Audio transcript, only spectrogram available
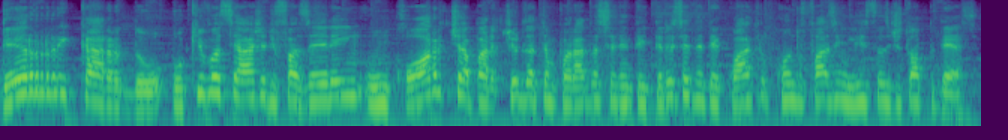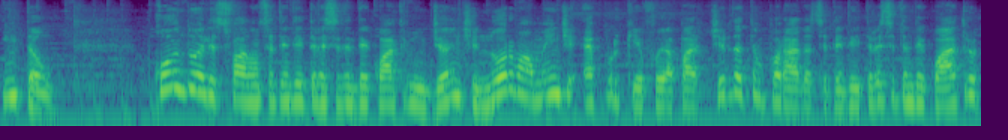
De Ricardo, o que você acha de fazerem um corte a partir da temporada 73-74 quando fazem listas de top 10? Então, quando eles falam 73-74 em diante, normalmente é porque foi a partir da temporada 73-74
